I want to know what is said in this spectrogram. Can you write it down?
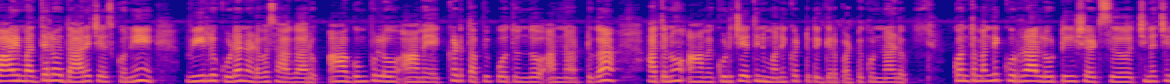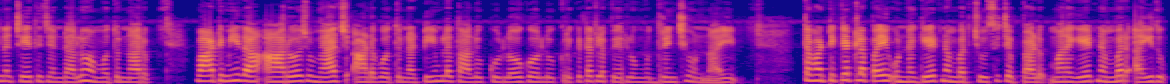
వారి మధ్యలో దారి చేసుకుని వీళ్ళు కూడా నడవసాగారు. ఆ గుంపులో ఆమె ఎక్కడ తప్పిపోతుందో అన్నట్టుగా అతను ఆమె కుడి చేతిని మణికట్టు దగ్గర పట్టుకున్నాడు. కొంతమంది కుర్రాళ్ళు టీ షర్ట్స్ చిన్న చిన్న చేతి జెండాలు అమ్ముతున్నారు. వాటి మీద ఆ రోజు మ్యాచ్ ఆడబోతున్న టీంల తాలూకు లోగోలు క్రికెటర్ల పేర్లు ముద్రించి ఉన్నాయి. తమ టికెట్లపై ఉన్న గేట్ నంబర్ చూసి చెప్పాడు. మన గేట్ నంబర్ ఐదు.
